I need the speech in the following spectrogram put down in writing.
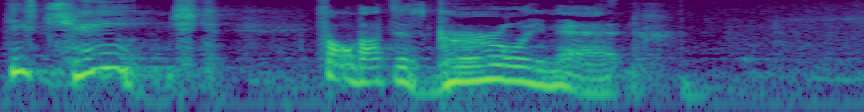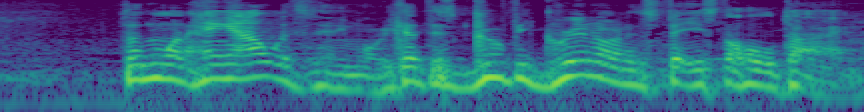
He's changed. It's all about this girl he met. Doesn't want to hang out with us anymore. He's got this goofy grin on his face the whole time.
